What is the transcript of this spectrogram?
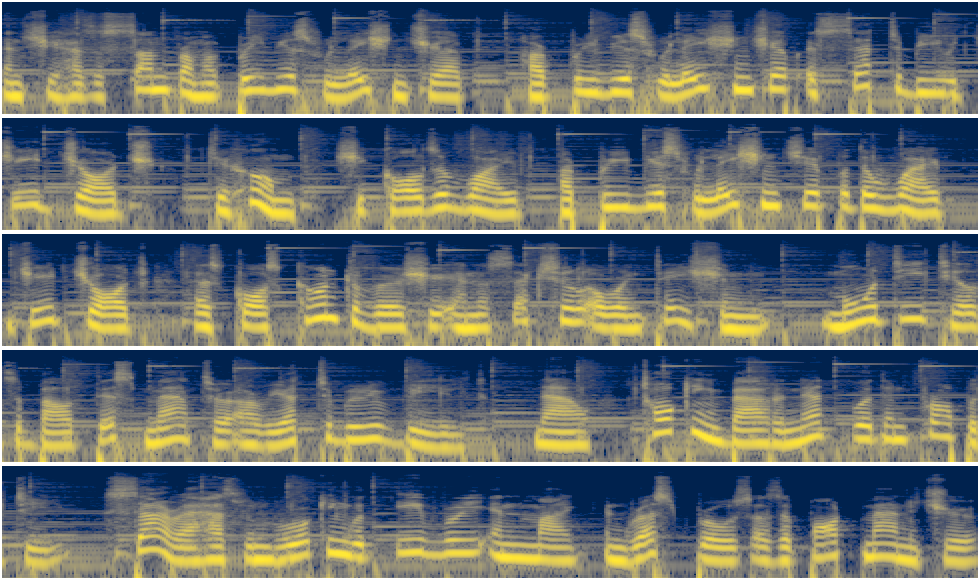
and she has a son from her previous relationship. Her previous relationship is said to be with Jade George, to whom she calls a wife. Her previous relationship with the wife, Jade George, has caused controversy in her sexual orientation. More details about this matter are yet to be revealed. Now, talking about her net worth and property, Sarah has been working with Avery and Mike in Rust Bros as a part manager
